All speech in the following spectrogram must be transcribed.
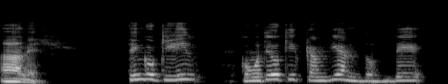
A ver, tengo que ir, como tengo que ir cambiando de,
